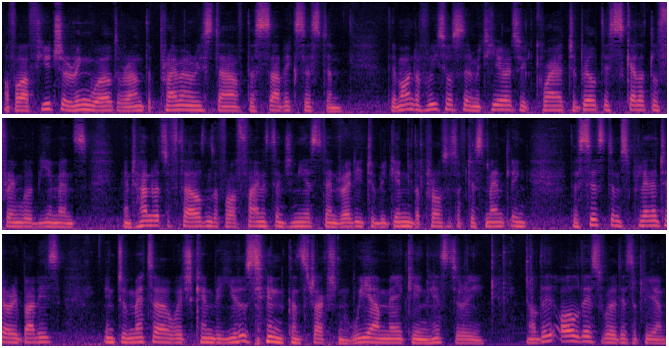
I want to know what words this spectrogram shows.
of our future ring world around the primary star of the Sabik system. The amount of resources and materials required to build this skeletal frame will be immense, and hundreds of thousands of our finest engineers stand ready to begin the process of dismantling the system's planetary bodies into matter which can be used in construction. We are making history. Now th all this will disappear.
